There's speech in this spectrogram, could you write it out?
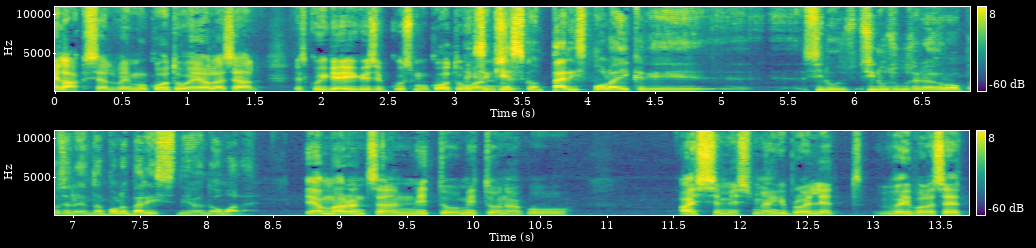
elaks seal või mu kodu ei ole seal. et kui keegi küsib, kus mu kodu Eks on. keskkond päris pole ikkagi sinu, sinusugusele eurooplasele, ta pole päris nii-öelda omane. ja ma arvan, et seal on mitu, mitu nagu asja, mis mängib rolli, et võib-olla see, et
